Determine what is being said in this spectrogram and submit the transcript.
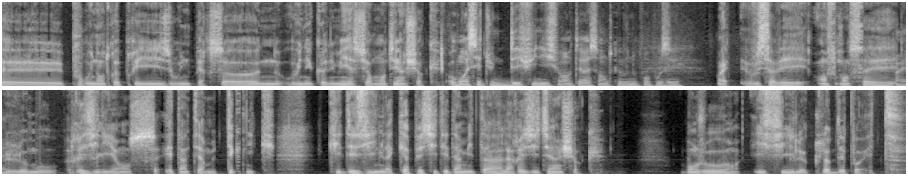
euh, pour une entreprise ou une personne ou une économie à surmonter un choc. Au moins, c'est une définition intéressante que vous nous proposez. Ouais, vous savez, en français, le mot résilience est un terme technique qui désigne la capacité d'un métal à résister à un choc. Bonjour, ici le Club des Poètes.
